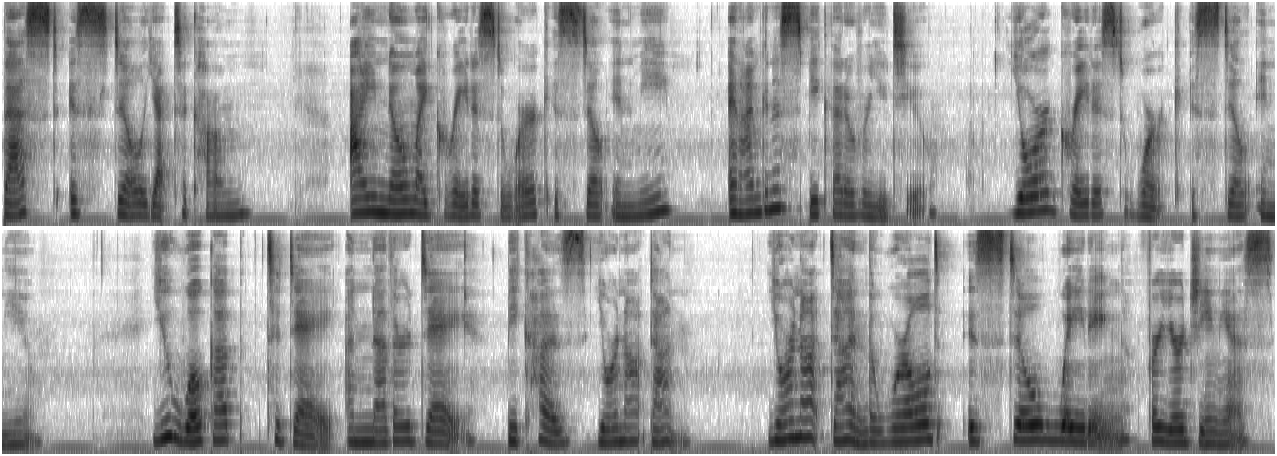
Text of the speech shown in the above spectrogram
best is still yet to come I know my greatest work is still in me, and I'm going to speak that over you too. Your greatest work is still in you. You woke up today, another day, because you're not done. You're not done. The world is still waiting for your genius.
